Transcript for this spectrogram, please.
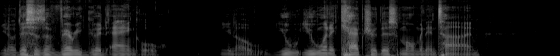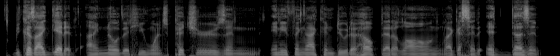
You know, this is a very good angle. You know, you, you want to capture this moment in time because I get it. I know that he wants pictures and anything I can do to help that along. Like I said, it doesn't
